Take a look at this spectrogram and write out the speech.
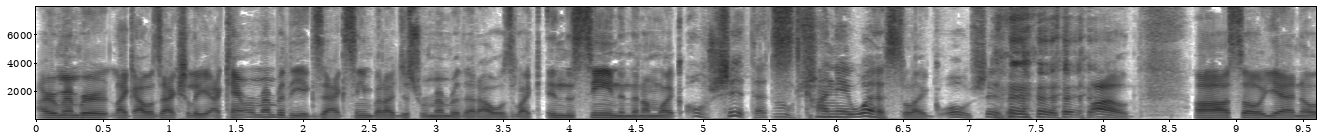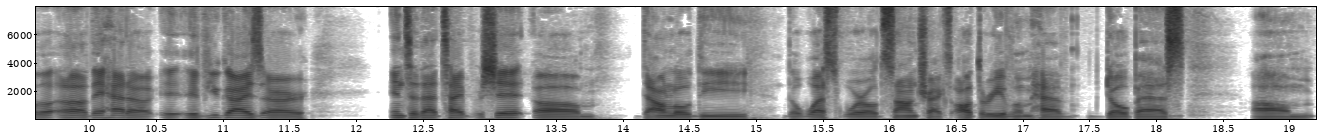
I remember like I was actually I can't remember the exact scene, but I just remember that I was like in the scene, and then I'm like, oh shit, that's Kanye West. Like, oh shit, that's, that's wild. Uh, so yeah, no, uh, they had a. If you guys are into that type of shit, um, download the the Westworld soundtracks. All three of them have dope ass um,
